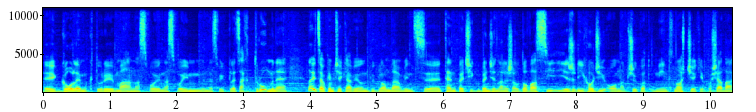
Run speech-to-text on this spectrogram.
e, golem, który ma na, swoje, na, swoim, na swoich plecach trumnę. No i całkiem ciekawie on wygląda, więc e, ten pecik będzie należał do Was. Jeżeli chodzi o na przykład umiejętności, jakie posiada,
